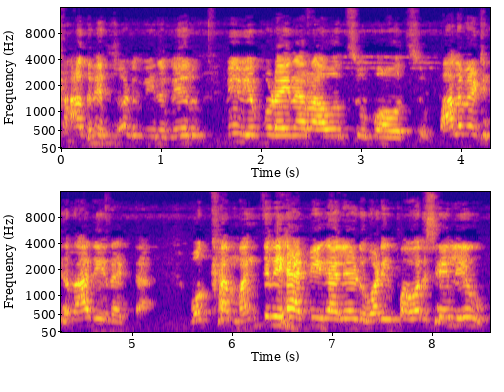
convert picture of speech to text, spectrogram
కాంగ్రెస్ వాళ్ళు మీరు వేరు మేము ఎప్పుడైనా రావచ్చు పోవచ్చు. పార్లమెంటుకు రానిరంట. ఒక్క మంత్రి హ్యాపీగా లేడు. వాడికి పవర్సే లేవు.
